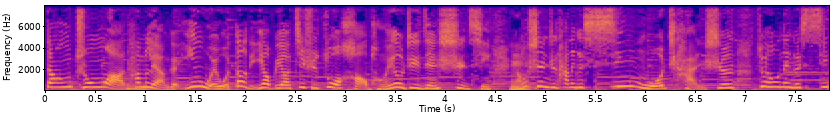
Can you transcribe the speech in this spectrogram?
当中啊，他们两个因为我到底要不要继续做好朋友这件事情，然后甚至他那个心魔产生，最后那个心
